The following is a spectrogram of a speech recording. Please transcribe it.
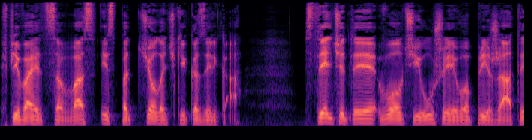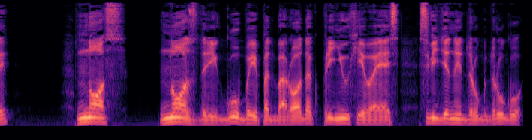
впивается в вас из-под челочки козырька. Стрельчатые волчьи уши его прижаты, Нос, ноздри, губы и подбородок, принюхиваясь, сведены друг к другу,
